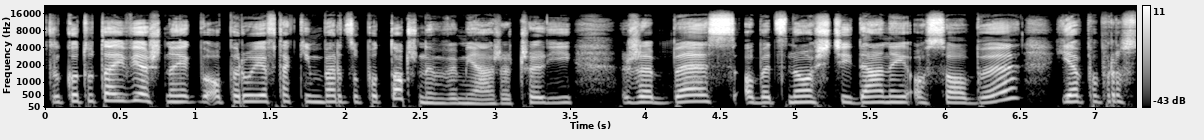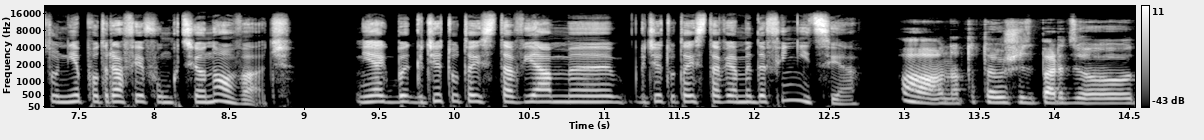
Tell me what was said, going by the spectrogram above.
Tylko tutaj wiesz, no jakby operuje w takim bardzo potocznym wymiarze, czyli że bez obecności danej osoby ja po prostu nie potrafię funkcjonować. Jakby gdzie tutaj stawiamy, gdzie tutaj stawiamy definicję. O, no to to już jest bardzo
